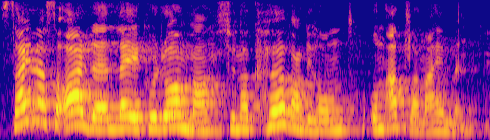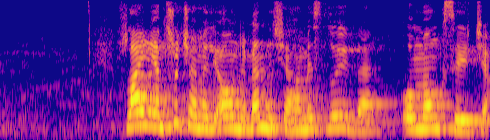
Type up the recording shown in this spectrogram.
Seinast året leie korona sunna køvandi hånd om allana heimen. Flere enn 30 millioner mennesker har mist livet og mange syrkja.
